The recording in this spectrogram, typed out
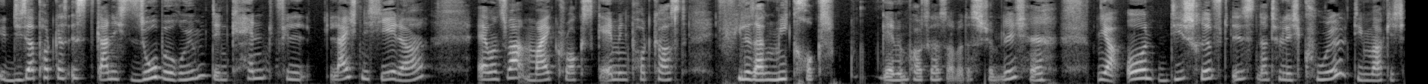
dieser Podcast ist gar nicht so berühmt, den kennt vielleicht nicht jeder. Äh, und zwar Microx Gaming Podcast. Viele sagen Microx Gaming Podcast, aber das stimmt nicht. ja, und die Schrift ist natürlich cool. Die mag ich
